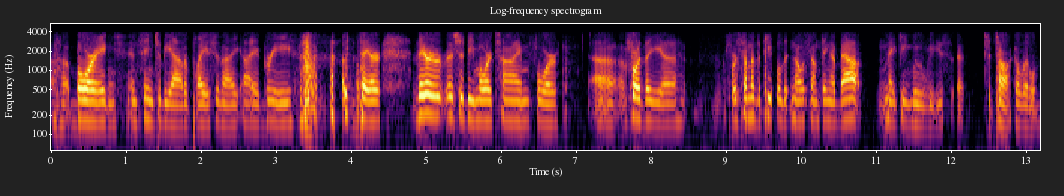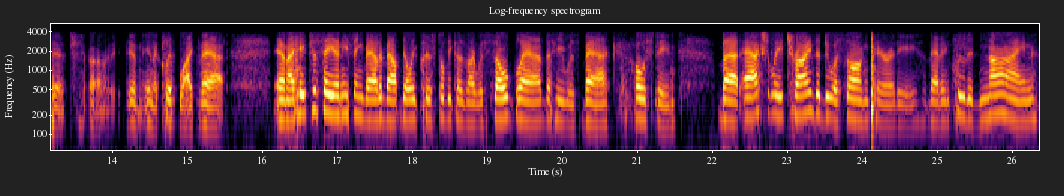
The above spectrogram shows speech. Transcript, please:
uh, boring and seemed to be out of place, and I, I agree. there, there should be more time for uh, for the uh, for some of the people that know something about making movies uh, to talk a little bit uh, in in a clip like that. And I hate to say anything bad about Billy Crystal because I was so glad that he was back hosting, but actually trying to do a song parody that included nine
